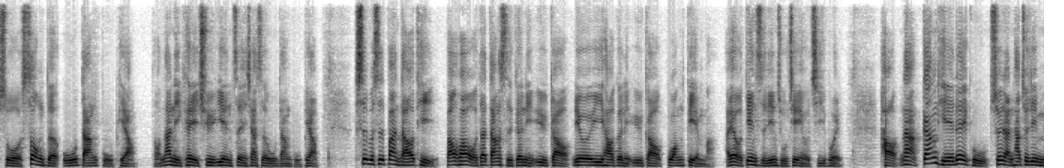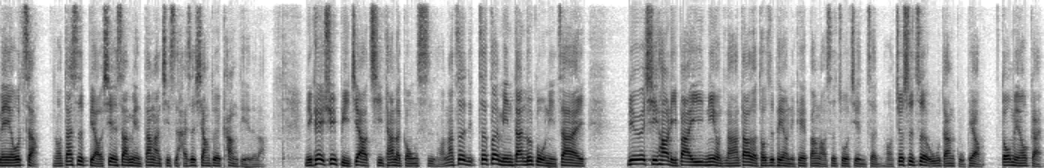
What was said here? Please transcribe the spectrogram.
所送的五档股票，好，那你可以去验证一下这五档股票是不是半导体，包括我在当时跟你预告，六月一号跟你预告光电嘛，还有电子零组件有机会。好，那钢铁类股虽然它最近没有涨，哦，但是表现上面当然其实还是相对抗跌的啦。你可以去比较其他的公司，好，那这这份名单，如果你在六月七号礼拜一你有拿到的投资朋友，你可以帮老师做见证，哈，就是这五档股票都没有改。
